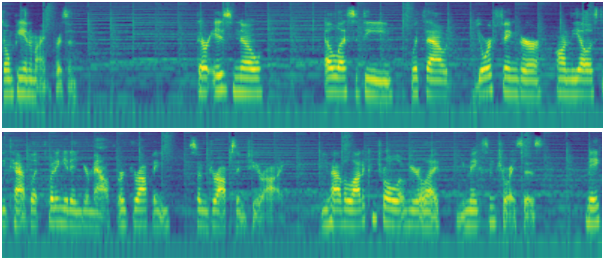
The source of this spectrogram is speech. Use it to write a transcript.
Don't be in a mind prison. There is no LSD without your finger on the LSD tablet, putting it in your mouth, or dropping some drops into your eye. You have a lot of control over your life. You make some choices. Make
